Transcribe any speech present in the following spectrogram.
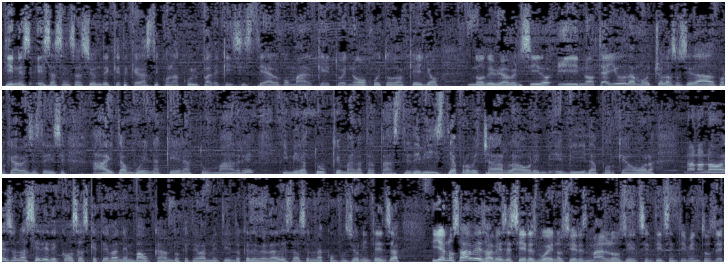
tienes esa sensación de que te quedaste con la culpa, de que hiciste algo mal, que tu enojo y todo aquello no debió haber sido y no te ayuda mucho la sociedad porque a veces te dice, ay, tan buena que era tu madre y mira tú qué mala trataste, debiste aprovecharla ahora en, vida porque ahora... No, no, no, es una serie de cosas que te van embaucando, que te van metiendo, que de verdad estás en una confusión intensa y ya no sabes a veces si eres bueno, si eres malo, si el sentir sentimientos de,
